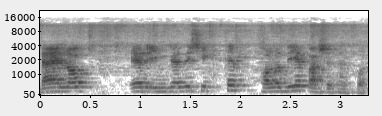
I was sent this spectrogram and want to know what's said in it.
ডায়লগ এর ইংরেজি শিখতে ফলো দিয়ে পাশে থাকবেন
